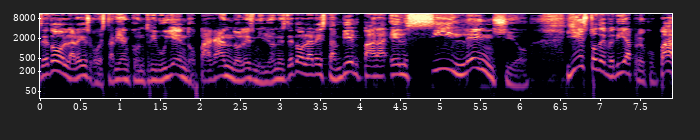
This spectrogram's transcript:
de dólares o estarían contribuyendo, pagándoles millones de dólares también para el silencio. Y esto debería preocupar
